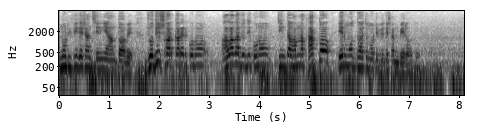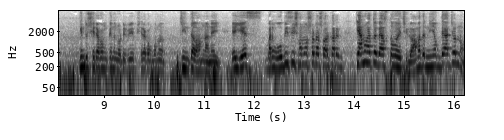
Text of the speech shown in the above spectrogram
নোটিফিকেশন ছিনিয়ে আনতে হবে। যদি সরকারের কোনো আলাদা যদি কোনো চিন্তা ভাবনা থাকতো, এর মধ্যে হয়তো নোটিফিকেশন বের হতো। কিন্তু সেরকম কিন্তু নোটিফিকেশন সেরকম কোনো চিন্তা ভাবনা নেই। এই এস মানে ওবিসি সমস্যাটা সরকারের কেন এত ব্যস্ত হয়েছিল? আমাদের নিয়োগ দেওয়ার জন্য?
